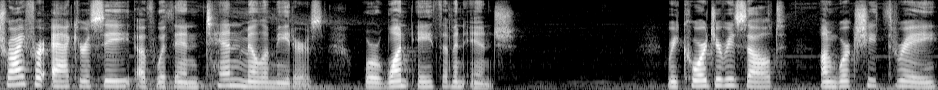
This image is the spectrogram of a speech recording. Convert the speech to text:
Try for accuracy of within 10 millimeters or 1 eighth of an inch. Record your result on worksheet 3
